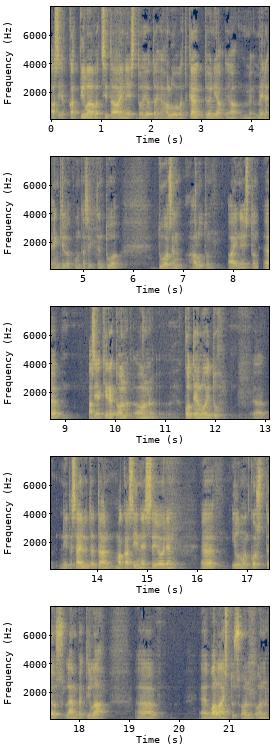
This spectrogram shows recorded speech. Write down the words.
asiakkaat tilaavat sitä aineistoa, jota he haluavat käyttöön ja, ja me, meidän henkilökunta sitten tuo, tuo sen halutun aineiston. Ö, asiakirjat on, on koteloitu, ö, niitä säilytetään makasiineissa, joiden ö, ilmankosteus, lämpötila, valaistus on, on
